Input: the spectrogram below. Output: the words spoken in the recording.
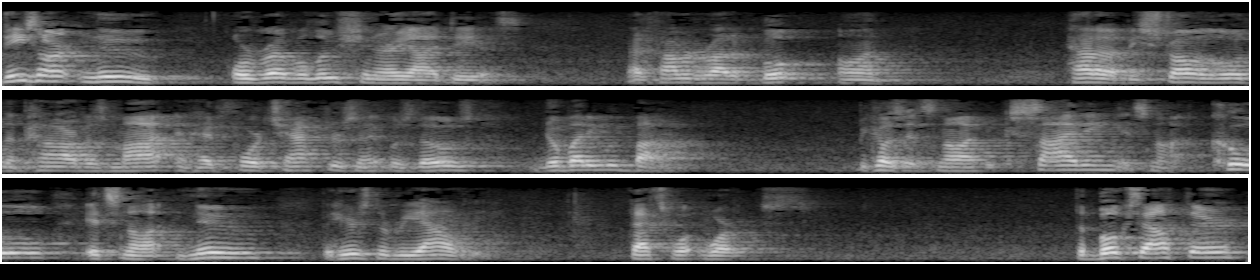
these aren't new or revolutionary ideas. if I were to write a book on how to be strong in the Lord and the power of His might and had four chapters and it was those, nobody would buy it. Because it's not exciting, it's not cool, it's not new, but here's the reality. That's what works. The books out there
